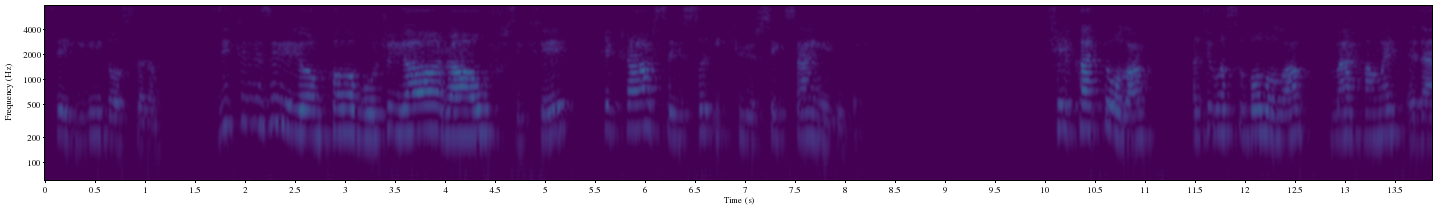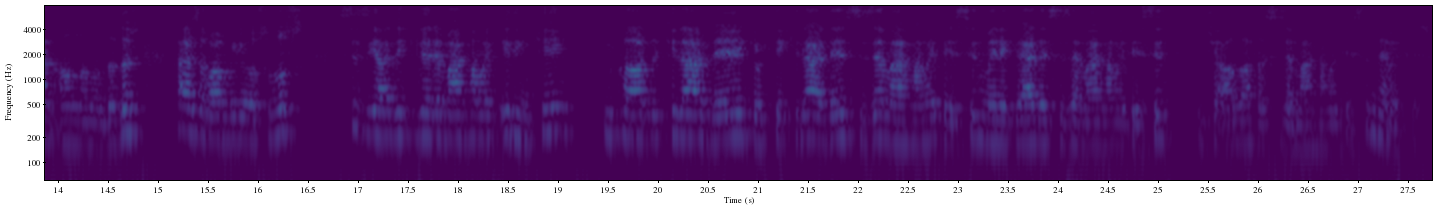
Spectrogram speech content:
sevgili dostlarım. Zikrinizi veriyorum Kova burcu ya Rauf zikri. Tekrar sayısı 287'dir. Şefkatli olan, acıması bol olan, merhamet eden anlamındadır. Her zaman biliyorsunuz siz yerdekilere merhamet edin ki yukarıdakiler de göktekiler de size merhamet etsin, melekler de size merhamet etsin, Yüce Allah da size merhamet etsin demektir.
